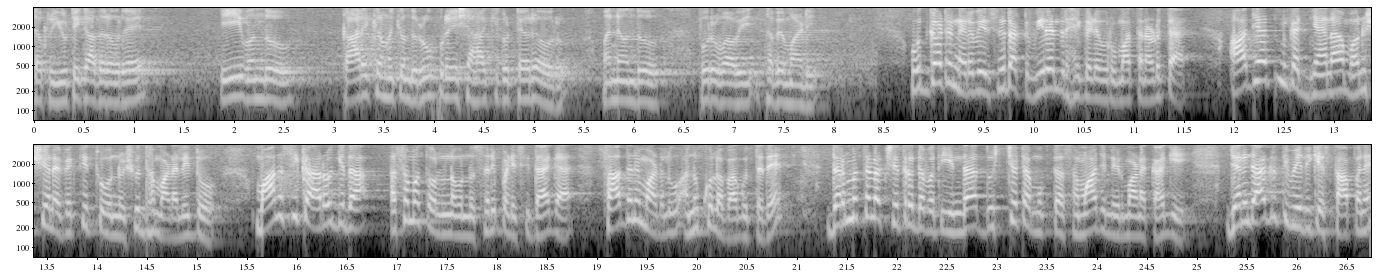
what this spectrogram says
ಡಾಕ್ಟರ್ ಯು ಟಿ ಖಾದರ್ ಅವರೇ ಈ ಒಂದು ಕಾರ್ಯಕ್ರಮಕ್ಕೆ ಒಂದು ರೂಪುರೇಷೆ ಹಾಕಿಕೊಟ್ಟವರು ಅವರು. ಮೊನ್ನೆ ಒಂದು ಪೂರ್ವಭಾವಿ ಸಭೆ ಮಾಡಿ. ಉದ್ಘಾಟನೆ ನೆರವೇರಿಸಿದ ಡಾಕ್ಟರ್ ವೀರೇಂದ್ರ ಹೆಗಡೆ ಅವರು ಮಾತನಾಡುತ್ತಾ ಆಧ್ಯಾತ್ಮಿಕ ಜ್ಞಾನ ಮನುಷ್ಯನ ವ್ಯಕ್ತಿತ್ವವನ್ನು ಶುದ್ಧ ಮಾಡಲಿದ್ದು ಮಾನಸಿಕ ಆರೋಗ್ಯದ ಅಸಮತೋಲನವನ್ನು ಸರಿಪಡಿಸಿದಾಗ ಸಾಧನೆ ಮಾಡಲು ಅನುಕೂಲವಾಗುತ್ತದೆ. ಧರ್ಮಸ್ಥಳ ಕ್ಷೇತ್ರದ ವತಿಯಿಂದ ದುಶ್ಚಟ ಮುಕ್ತ ಸಮಾಜ ನಿರ್ಮಾಣಕ್ಕಾಗಿ ಜನಜಾಗೃತಿ ವೇದಿಕೆ ಸ್ಥಾಪನೆ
